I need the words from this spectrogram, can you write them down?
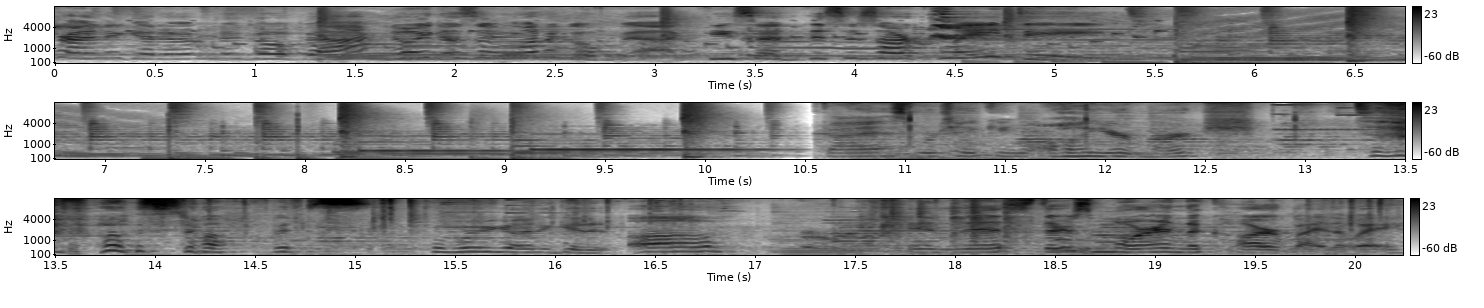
trying to get him to go back? No, he doesn't want to go back. He said, this is our play date. Guys, we're taking all your merch to the post office. We gotta get it all in this. There's more in the car, by the way.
